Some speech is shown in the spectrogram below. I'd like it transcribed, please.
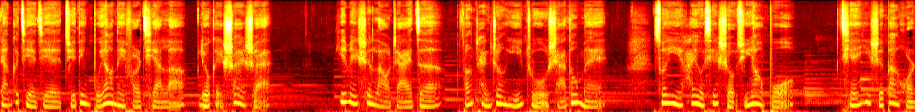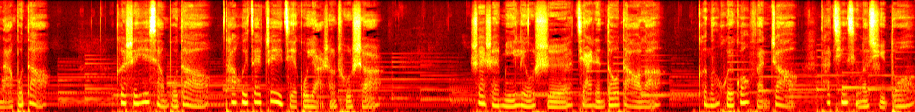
两个姐姐决定不要那份钱了，留给帅帅，因为是老宅子，房产证、遗嘱啥都没。所以还有些手续要补，钱一时半会儿拿不到。可谁也想不到他会在这节骨眼上出事儿。帅帅弥留时，家人都到了，可能回光返照，他清醒了许多，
